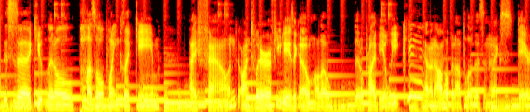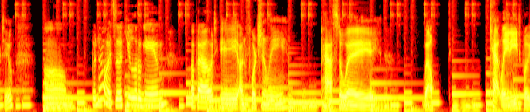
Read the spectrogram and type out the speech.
This is a cute little puzzle point and click game I found on Twitter a few days ago, although it'll probably be a week. Yeah, I don't know. I'm hoping I'll upload this in the next day or two. Um, but no, it's a cute little game about a unfortunately passed away, well, cat lady, to be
